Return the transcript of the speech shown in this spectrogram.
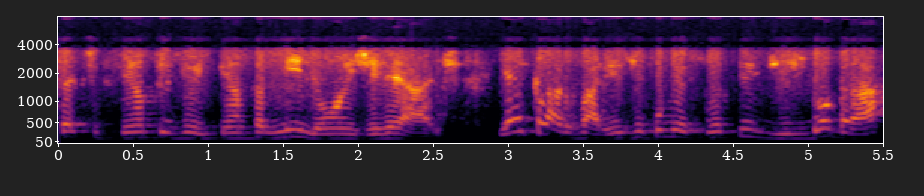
780 milhões de reais. E aí, claro, o varejo começou a se desdobrar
